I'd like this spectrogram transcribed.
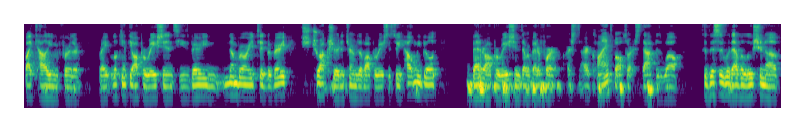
Vitality even further. Right, looking at the operations, he's very number oriented, but very structured in terms of operations. So he helped me build better operations that were better for our, our, our clients, but also our staff as well. So this is where the evolution of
